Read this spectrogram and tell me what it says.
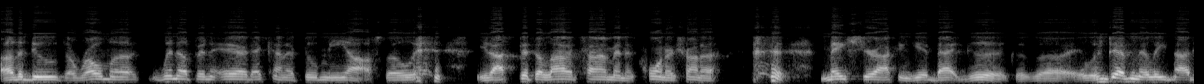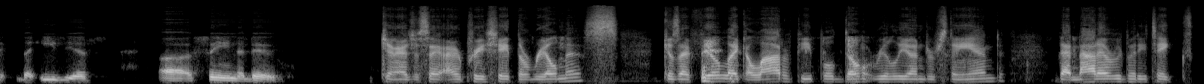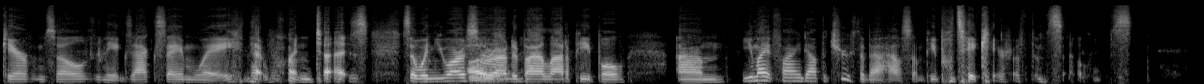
other dude's aroma went up in the air. That kind of threw me off. So, you know, I spent a lot of time in the corner trying to make sure I can get back good because uh, it was definitely not the easiest uh, scene to do. Can I just say I appreciate the realness because I feel like a lot of people don't really understand that not everybody takes care of themselves in the exact same way that one does. So when you are Oh, yeah. surrounded by a lot of people, um, you might find out the truth about how some people take care of themselves.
